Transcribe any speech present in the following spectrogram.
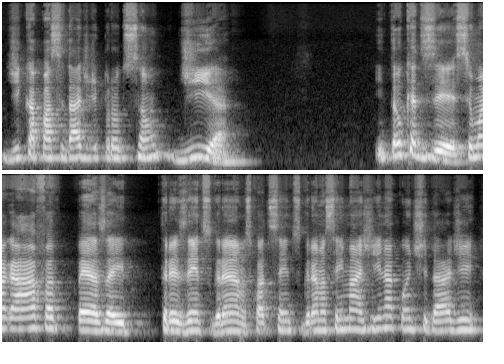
de capacidade de produção dia. Então, quer dizer, se uma garrafa pesa aí 300 gramas, 400 gramas, você imagina a quantidade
